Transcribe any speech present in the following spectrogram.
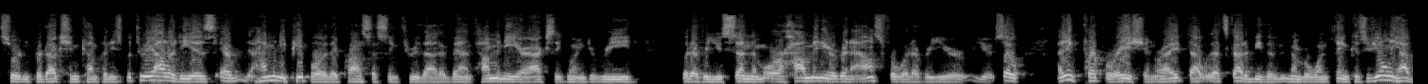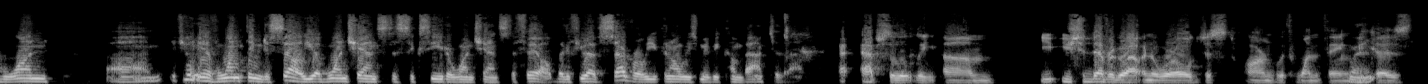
certain production companies, but the reality is, every, how many people are they processing through that event? How many are actually going to read whatever you send them, or how many are going to ask for whatever you're? you so I think preparation, right? That that's got to be the number one thing because if you only have one um, if you only have one thing to sell, you have one chance to succeed or one chance to fail. But if you have several, you can always maybe come back to that. Absolutely. Um, you, you should never go out in the world just armed with one thing Right. because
